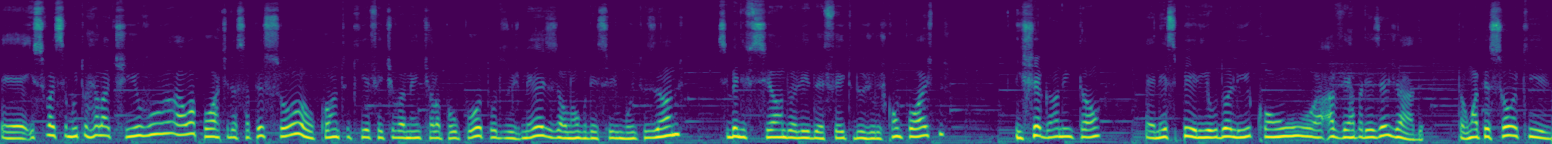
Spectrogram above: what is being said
é, isso vai ser muito relativo ao aporte dessa pessoa, o quanto que efetivamente ela poupou todos os meses ao longo desses muitos anos, se beneficiando ali do efeito dos juros compostos e chegando então é, nesse período ali com a, a verba desejada. Então, uma pessoa que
